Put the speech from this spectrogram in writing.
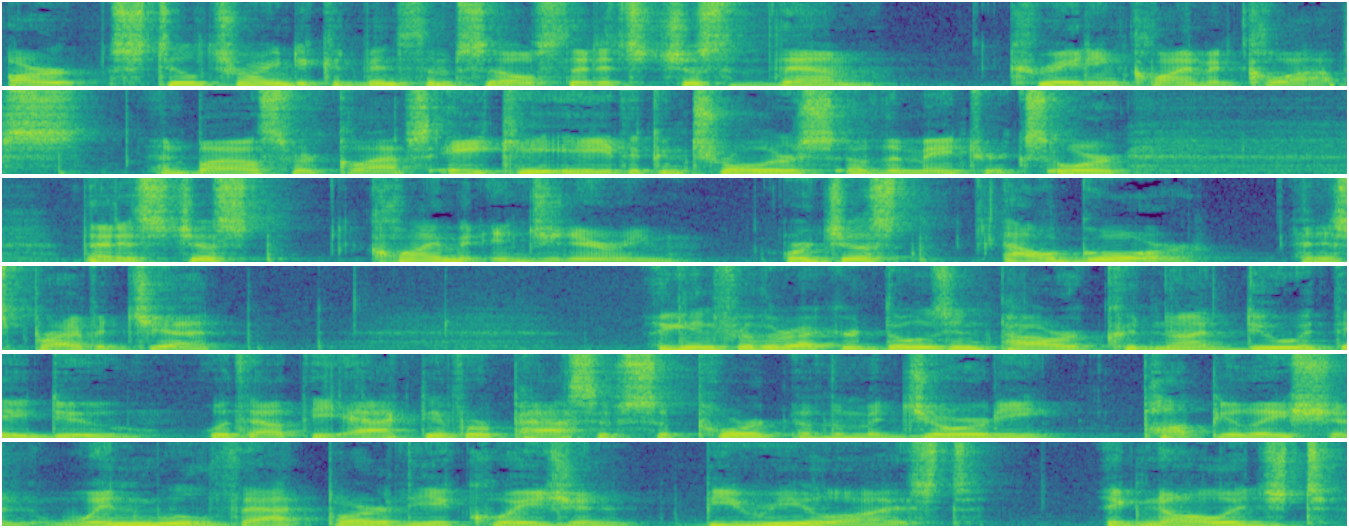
are still trying to convince themselves that it's just them creating climate collapse and biosphere collapse, aka the controllers of the matrix, or that it's just climate engineering, or just Al Gore and his private jet. Again, for the record, those in power could not do what they do without the active or passive support of the majority population. When will that part of the equation be realized, acknowledged,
